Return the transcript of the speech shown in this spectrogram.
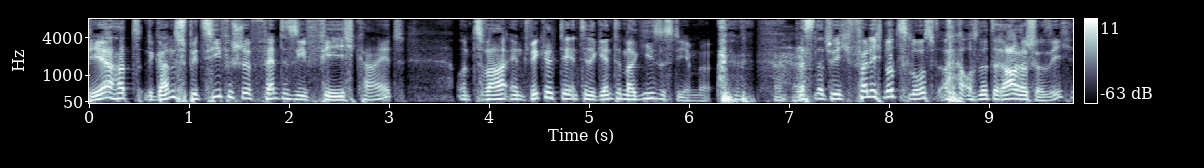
Der hat eine ganz spezifische Fantasy-Fähigkeit. Und zwar entwickelt der intelligente Magiesysteme. Das ist natürlich völlig nutzlos aus literarischer Sicht.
